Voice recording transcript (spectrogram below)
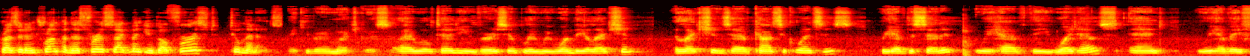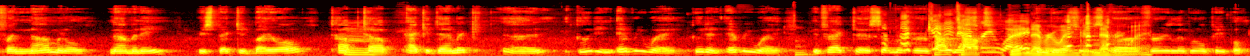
President Trump, in this first segment, you go first. Two minutes. Thank you very much, Chris. I will tell you very simply we won the election. Elections have consequences. We have the Senate, we have the White House, and we have a phenomenal nominee, respected by all, top, top academic, uh, good in every way. Good in every way. In fact, uh, some of her Good in Top, every top, way. Good in every way. Good in every are way. very liberal people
